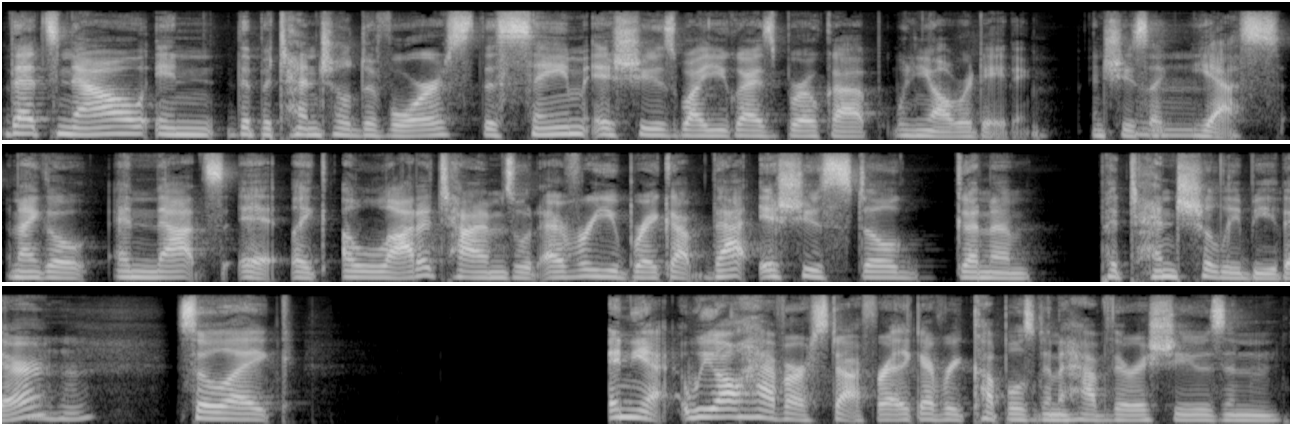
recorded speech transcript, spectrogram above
that's now in the potential divorce the same issues why you guys broke up when y'all were dating. And she's like mm. yes. And i go and that's it. Like a lot of times whatever you break up that issue's still gonna potentially be there. Mm-hmm. So like and yeah, we all have our stuff, right? Like every couple's to have their issues and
